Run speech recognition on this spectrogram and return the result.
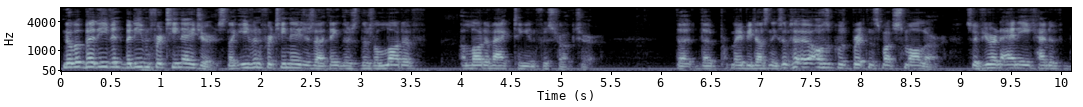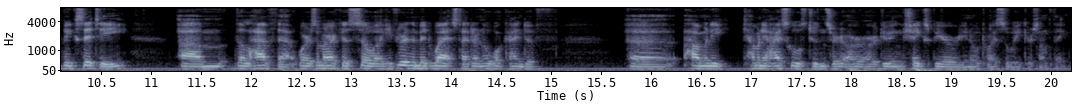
No, but, but even but even for teenagers, like even for teenagers, I think there's there's a lot of a lot of acting infrastructure that that maybe doesn't exist. Also, because Britain's much smaller, so if you're in any kind of big city, um, they'll have that. Whereas America's so like if you're in the Midwest, I don't know what kind of uh, how many how many high school students are, are, are doing Shakespeare, you know, twice a week or something.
